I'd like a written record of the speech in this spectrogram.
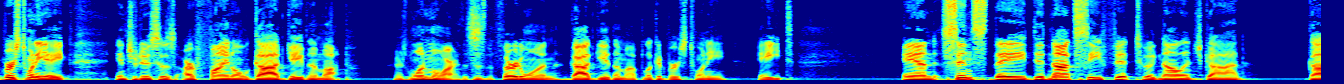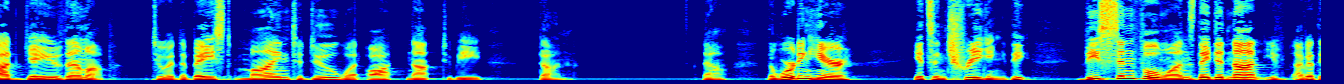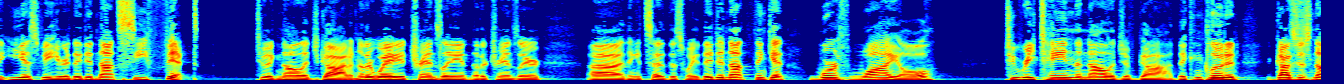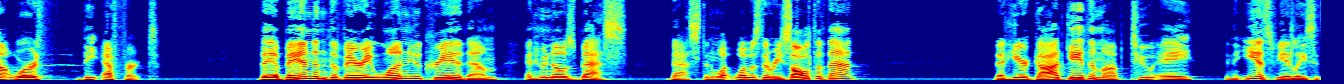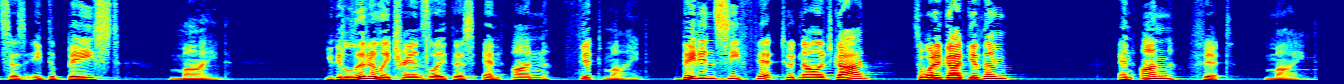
Verse 28 introduces our final God gave them up. There's one more. This is the third one. God gave them up. Look at verse 28. And since they did not see fit to acknowledge God, God gave them up to a debased mind to do what ought not to be done. Now, the wording here it's intriguing. The, these sinful ones, they did not, I've got the ESV here, they did not see fit to acknowledge God. Another way of translating it, another translator, uh, I think it said it this way they did not think it worthwhile to retain the knowledge of God. They concluded God's just not worth the effort. They abandoned the very one who created them and who knows best. Best. And what, what was the result of that? That here God gave them up to a, in the ESV at least, it says a debased mind. You could literally translate this an unfit mind. They didn't see fit to acknowledge God. So what did God give them? An unfit mind.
